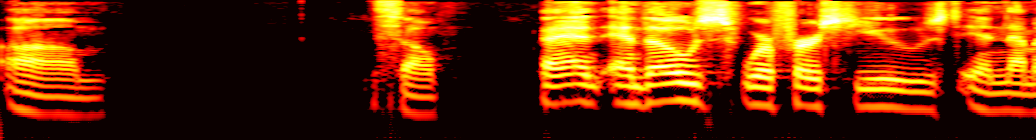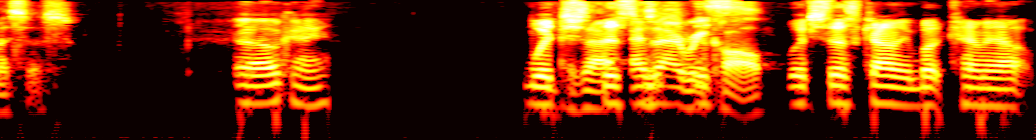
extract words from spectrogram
Um, so, and and those were first used in Nemesis. Oh, okay. Which As I- this as I this- recall. which this comic book came out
